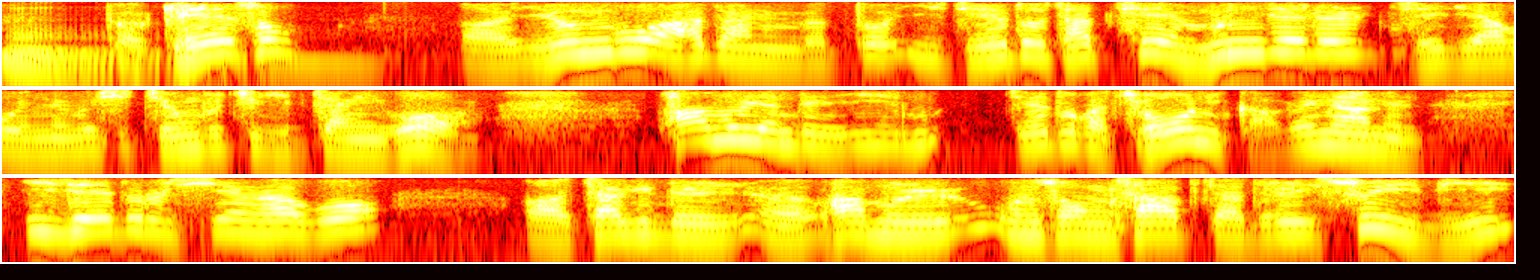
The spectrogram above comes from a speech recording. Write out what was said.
음. 또 계속 어, 연구하자는 것도 이 제도 자체의 문제를 제기하고 있는 것이 정부 측 입장이고 화물연대는 이 제도가 좋으니까 왜냐하면 이 제도를 시행하고 어, 자기들 어, 화물 운송 사업자들의 수입이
